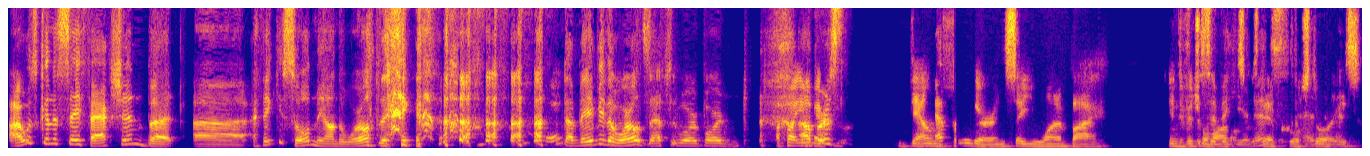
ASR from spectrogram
I was gonna say faction, but uh, I think you sold me on the world thing. that maybe the world's actually more important. I thought you uh, pers- down further and say you want to buy individual models because they have cool stories.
